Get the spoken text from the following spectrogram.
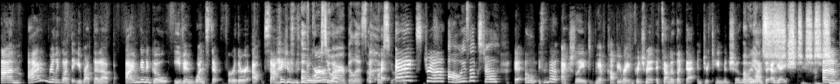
Um, I'm really glad that you brought that up. I'm going to go even one step further outside of the Of norm. course you are, Billis. Of course you are. Extra. Always extra. Eh, Oh, isn't that actually? Did we have copyright infringement? It sounded like that entertainment show that Oh I yeah. to. Okay. Shh, shh, shh. Um,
